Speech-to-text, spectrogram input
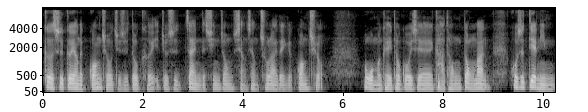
各式各样的光球其实都可以，就是在你的心中想象出来的一个光球。那我们可以透过一些卡通动漫，或是电影。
